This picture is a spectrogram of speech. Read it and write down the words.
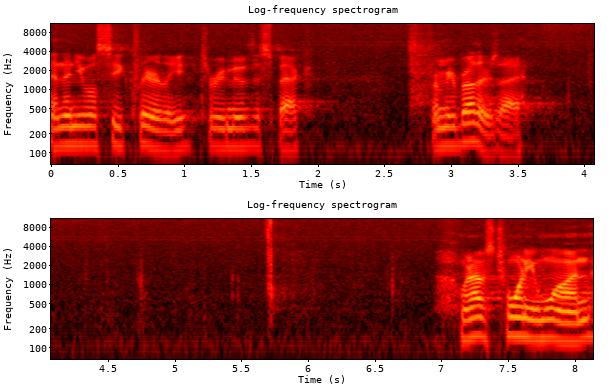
and then you will see clearly to remove the speck from your brother's eye. When I was 21,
